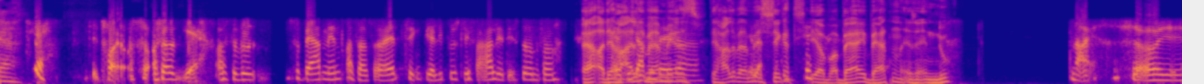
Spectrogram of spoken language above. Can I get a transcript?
Ja. Ja, det tror jeg også. Og så, ja, og så ved, så verden ændrer sig, så alting bliver lige pludselig farligt i stedet for. Ja, og det har Ja, de aldrig været mere, det har aldrig været mere sikkert at være i verden altså, end nu. Nej, så, øh,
